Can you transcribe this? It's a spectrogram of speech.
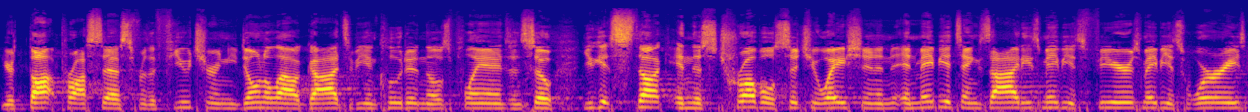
your thought process for the future and you don't allow God to be included in those plans. And so you get stuck in this trouble situation. And, and maybe it's anxieties, maybe it's fears, maybe it's worries,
